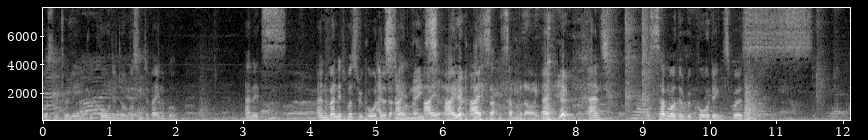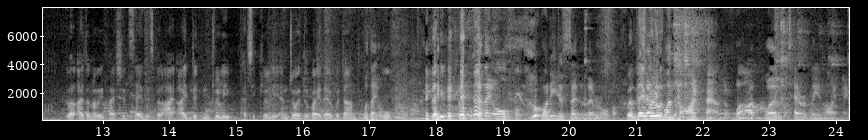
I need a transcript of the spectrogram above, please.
wasn't really recorded or wasn't available. And it's, and when it was recorded, I. I, I, I, some, some would argue. and some of the recordings were. well i don't know if i should say this but i, I didn't really particularly enjoy the way they were done Were they awful? were they awful? Why do you just say that they were awful? Well, I mean, they were- the ones that I've found well, uh, weren't terribly enlightening.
